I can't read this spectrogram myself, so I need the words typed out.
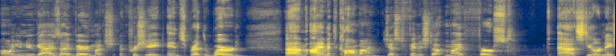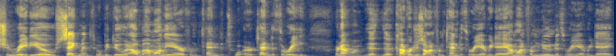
all you new guys, I very much appreciate and spread the word. Um, I am at the combine. Just finished up my first uh, Steeler Nation radio segment. We'll be doing. i am on the air from ten to tw- or ten to three, or no, the the coverage is on from ten to three every day. I'm on from noon to three every day,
